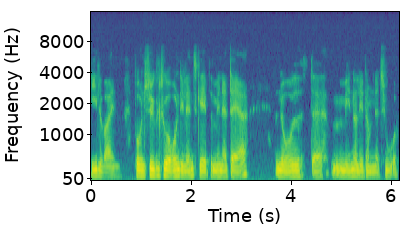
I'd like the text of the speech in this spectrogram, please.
hele vejen på en cykeltur rundt i landskabet, men at der er noget, der minder lidt om natur.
